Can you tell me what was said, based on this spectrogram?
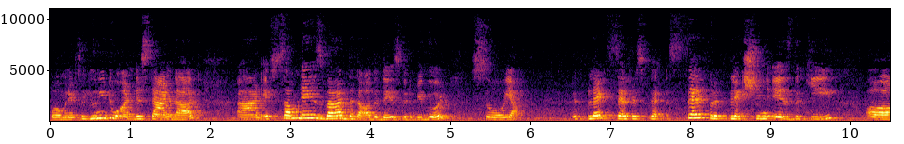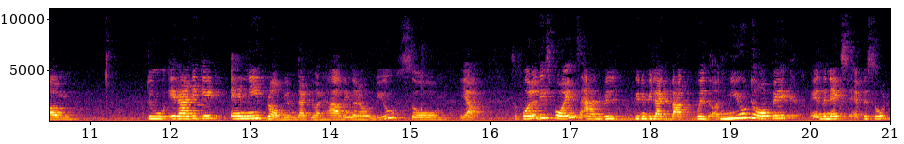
permanent so you need to understand that. And if some day is bad then the other day is going to be good. So yeah. Reflect self reflection is the key um, to eradicate any problem that you are having around you. So yeah. So follow these points and we're going to be like back with a new topic in the next episode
